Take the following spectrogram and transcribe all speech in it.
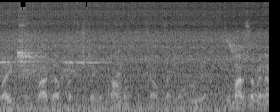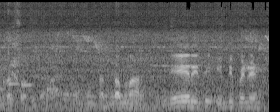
ವೈಯಕ್ತಿಕವಾದ ಪ್ರತಿಷ್ಠೆಗೆ ಕಾಂಗ್ರೆಸ್ ಪಕ್ಷ ಅವಕಾಶ ಕೊಡುವುದಿಲ್ಲ ಕುಮಾರಸ್ವಾಮಿ ನನ್ನ ಮೇಲೆ ಸೋತಿದ್ದಾರೆ ನನ್ನ ತಮ್ಮ ಇದೇ ರೀತಿ ಇಂಡಿಪೆಂಡೆಂಟ್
